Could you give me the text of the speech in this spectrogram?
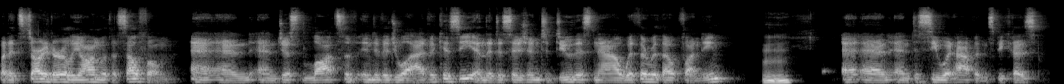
But it started early on with a cell phone and, and, and just lots of individual advocacy and the decision to do this now with or without funding mm-hmm. and, and, and to see what happens because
